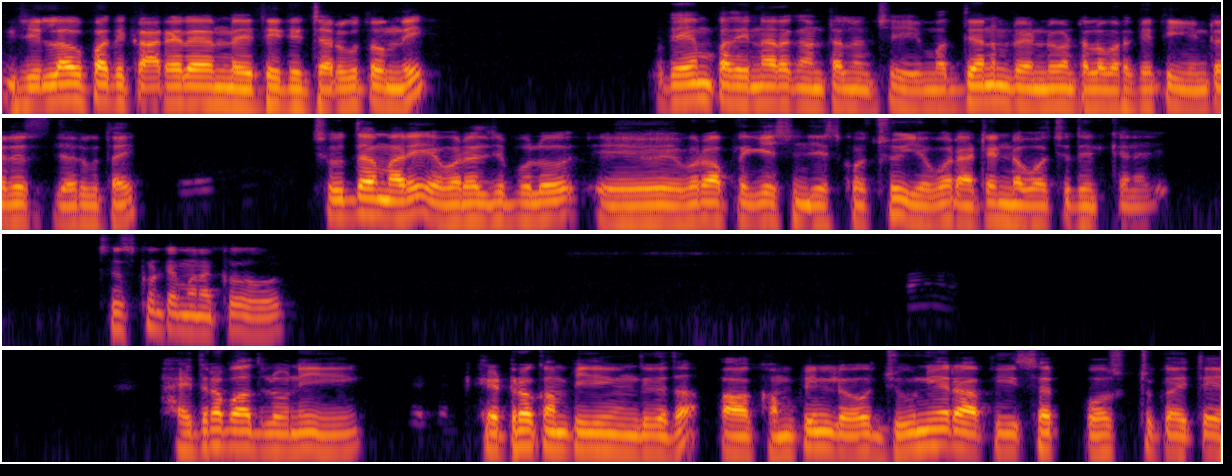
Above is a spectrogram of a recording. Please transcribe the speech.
జిల్లా ఉపాధి కార్యాలయంలో అయితే ఇది జరుగుతుంది. ఉదయం పదిన్నర గంటల నుంచి మధ్యాహ్నం రెండు గంటల వరకు అయితే ఇంటర్వ్యూస్ జరుగుతాయి. చూద్దాం మరి ఎవరు ఎలిజిబుల్ ఎవరు అప్లికేషన్ చేసుకోవచ్చు ఎవరు అటెండ్ అవ్వచ్చు దీనికి అనేది. చూసుకుంటే మనకు హైదరాబాద్లోని హెట్రో కంపెనీ ఉంది కదా. ఆ కంపెనీలో జూనియర్ ఆఫీసర్ పోస్టుకు అయితే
